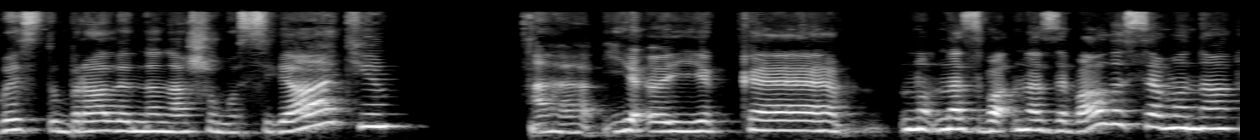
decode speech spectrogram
виступ брали на нашому святі. Е, я- яке ну, назва, називалася вона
